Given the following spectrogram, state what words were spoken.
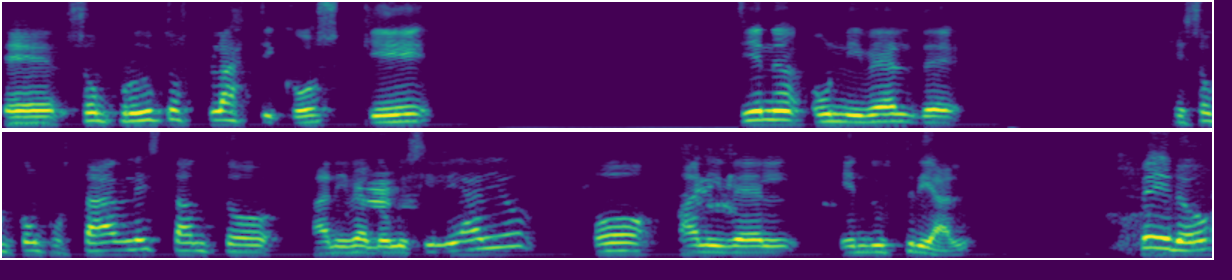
Eh, son productos plásticos que tienen un nivel de que son compostables tanto a nivel domiciliario o a nivel industrial, pero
